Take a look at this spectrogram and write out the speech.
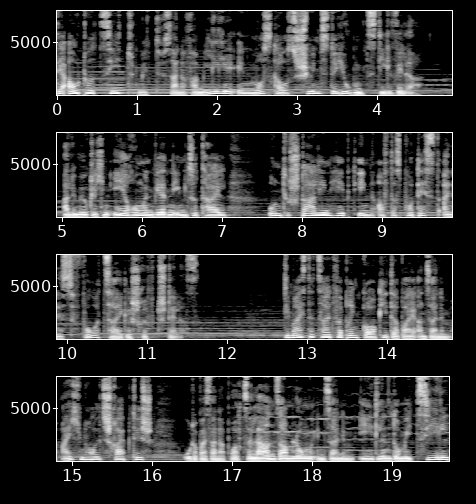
Der Autor zieht mit seiner Familie in Moskaus schönste Jugendstilvilla. Alle möglichen Ehrungen werden ihm zuteil und Stalin hebt ihn auf das Podest eines Vorzeigeschriftstellers. Die meiste Zeit verbringt Gorki dabei an seinem Eichenholzschreibtisch oder bei seiner Porzellansammlung in seinem edlen Domizil,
